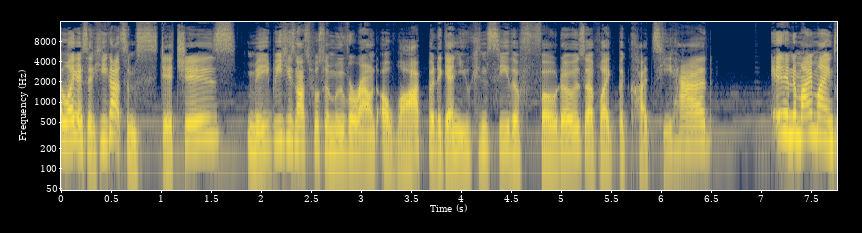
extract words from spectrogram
like I said, he got some stitches. Maybe he's not supposed to move around a lot, but again, you can see the photos of like the cuts he had. And in my mind,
